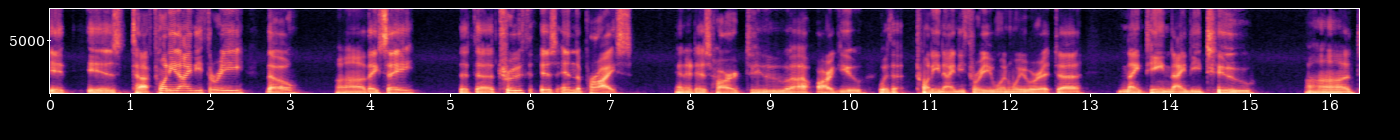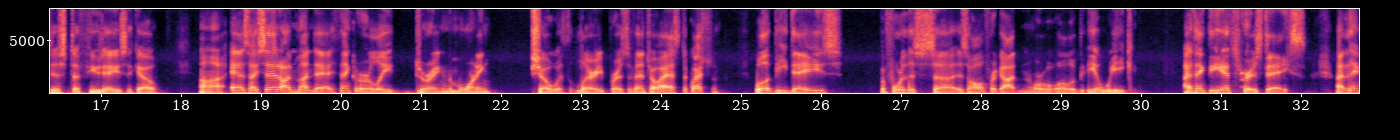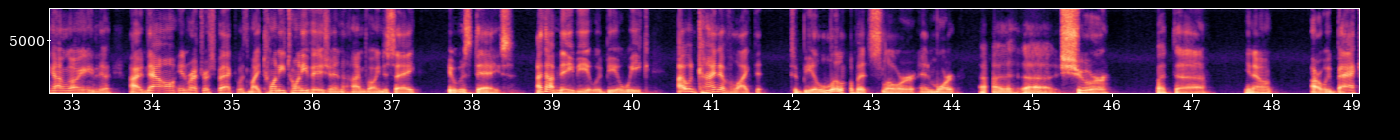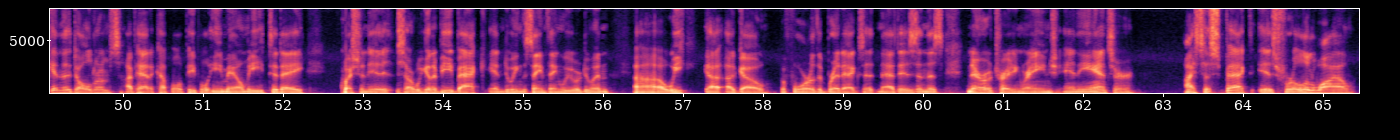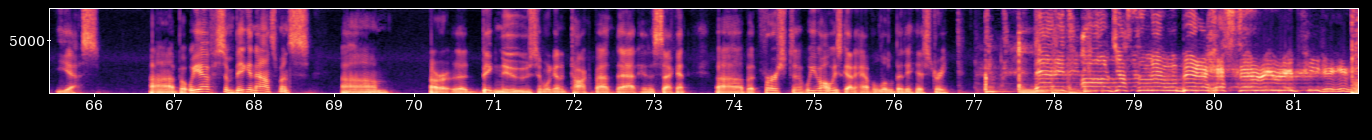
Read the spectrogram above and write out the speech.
it is tough. 2093, though, uh, they say that the truth is in the price. And it is hard to uh, argue with 2093 when we were at uh, 1992 uh, just a few days ago. Uh, as I said on Monday, I think early during the morning show with Larry Pesavento, I asked the question Will it be days before this uh, is all forgotten, or will it be a week? I think the answer is days. I think I'm going to, I now, in retrospect, with my 2020 vision, I'm going to say it was days. I thought maybe it would be a week. I would kind of like it to be a little bit slower and more uh, uh, sure. But, uh, you know, are we back in the doldrums? I've had a couple of people email me today. Question is, are we going to be back and doing the same thing we were doing uh, a week uh, ago before the Brit exit, and that is in this narrow trading range? And the answer, I suspect, is for a little while, yes. Uh, but we have some big announcements um, or uh, big news, and we're going to talk about that in a second. Uh, but first, uh, we've always got to have a little bit of history. It's all just a little bit of history repeating.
